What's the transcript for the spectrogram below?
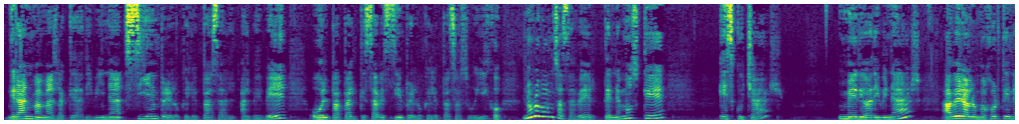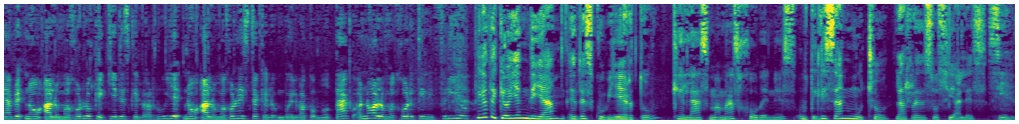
gran mamá es la que adivina siempre lo que le pasa al, al bebé o el papá el que sabe siempre lo que le pasa a su hijo. No lo vamos a saber. Tenemos que escuchar, medio adivinar. A ver, a lo mejor tiene hambre. No, a lo mejor lo que quiere es que lo arrulle. No, a lo mejor necesita que lo envuelva como taco. No, a lo mejor tiene frío. Fíjate que hoy en día he descubierto que las mamás jóvenes utilizan mucho las redes sociales Sí.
